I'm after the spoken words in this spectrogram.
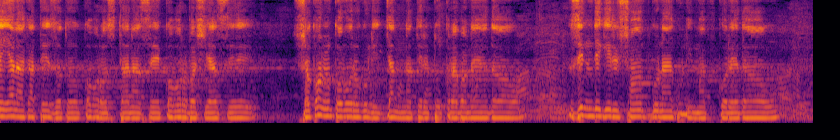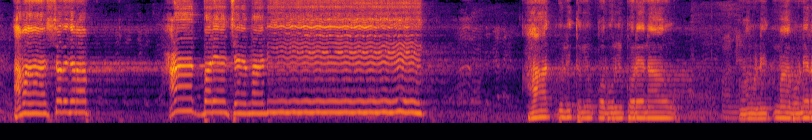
এই এলাকাতে যত কবরস্থান আছে, কবরবাসী আছে, সকল কবরগুলি জান্নাতের টুকরা বানায় দাও। জিন্দিগির সব গুণাগুলি মাফ করে দাও। আমার সাথে যারা হাত বাড়িয়েছেন মালিক হাতগুলি তুমি কবুল করে নাও। আমার অনেক মা বোনের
